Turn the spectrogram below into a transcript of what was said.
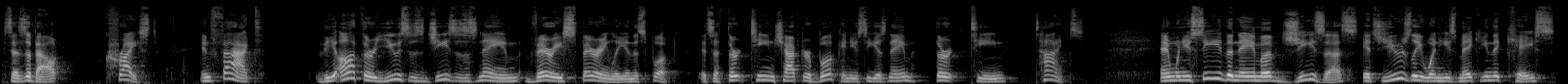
he says about Christ. In fact, the author uses Jesus' name very sparingly in this book. It's a 13 chapter book, and you see his name 13 times. And when you see the name of Jesus, it's usually when he's making the case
